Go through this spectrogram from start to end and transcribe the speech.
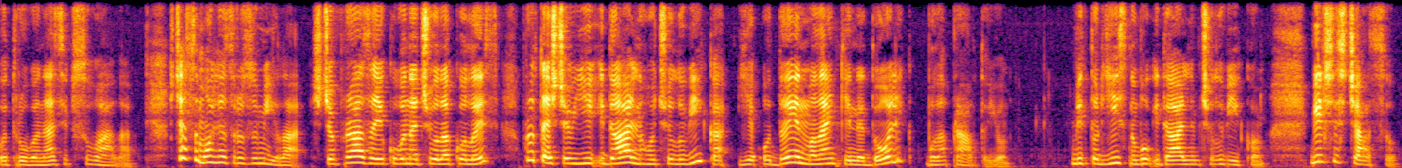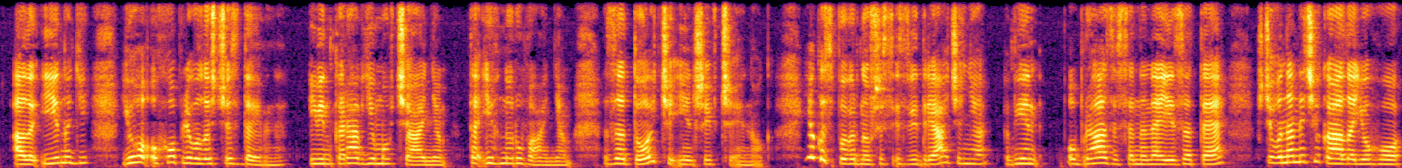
котру вона зіпсувала. З часом Ольга зрозуміла, що фраза, яку вона чула колись, про те, що в її ідеального чоловіка є один маленький недолік, була правдою. Віктор дійсно був ідеальним чоловіком більшість часу, але іноді його охоплювало щось дивне, і він карав її мовчанням та ігноруванням за той чи інший вчинок. Якось, повернувшись із відрядження, він образився на неї за те, що вона не чекала його,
